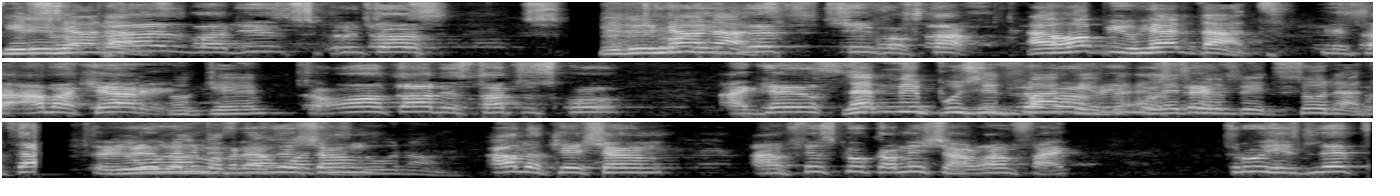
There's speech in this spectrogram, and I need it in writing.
Surprised by these scriptures Did you hear his that? late Chief of Staff, I hope you heard that. Mr. Abba Kyari, Okay. to alter the status quo against Let me push it back a, a little bit so that the you will understand what is going on. Allocation, and Fiscal Commission, RAMFAC, through his late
